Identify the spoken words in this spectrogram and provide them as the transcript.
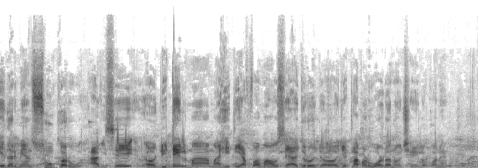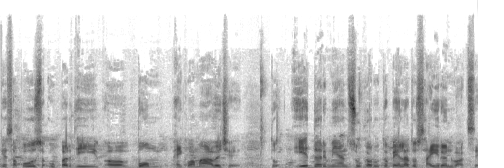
એ દરમિયાન શું કરવું? આ વિશે ડિટેલમાં માહિતી આપવામાં આવશે આજરોજ જેટલા પણ વોર્ડનો છે એ લોકોને. કે સપોઝ ઉપરથી બોમ્બ ફેંકવામાં આવે છે, તો એ દરમિયાન શું કરું? તો પહેલાં તો સાયરન વાગશે.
